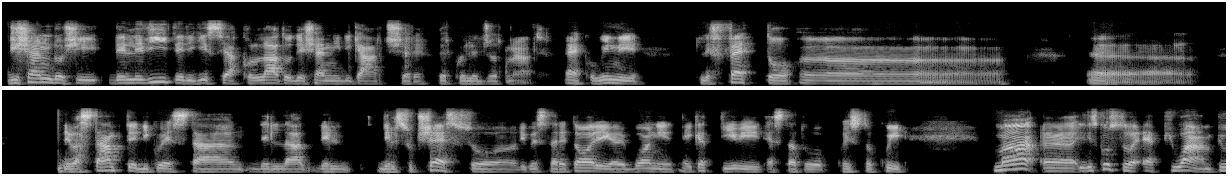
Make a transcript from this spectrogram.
dicendoci delle vite di chi si è accollato decenni di carcere per quelle giornate. Ecco, quindi l'effetto eh, eh, devastante di questa, della, del, del successo di questa retorica dei buoni e i cattivi è stato questo qui. Ma eh, il discorso è più ampio,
